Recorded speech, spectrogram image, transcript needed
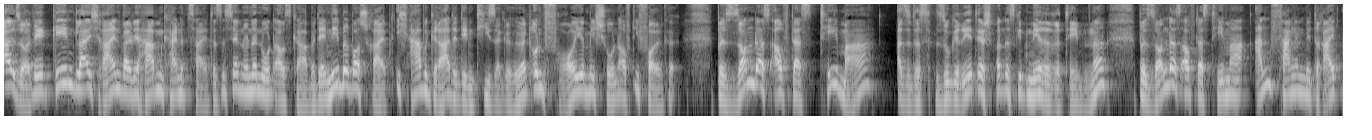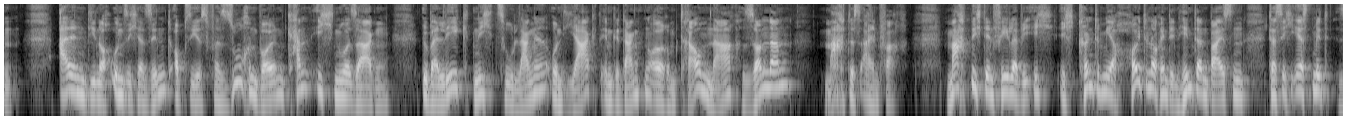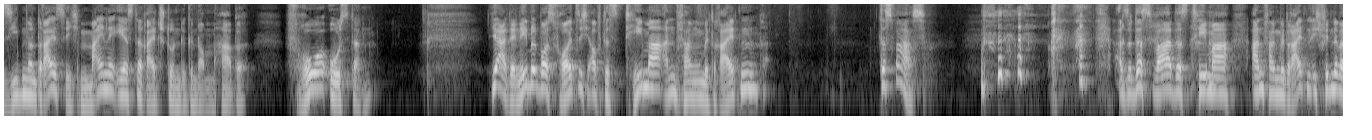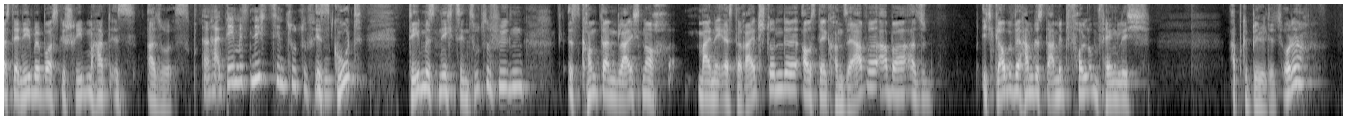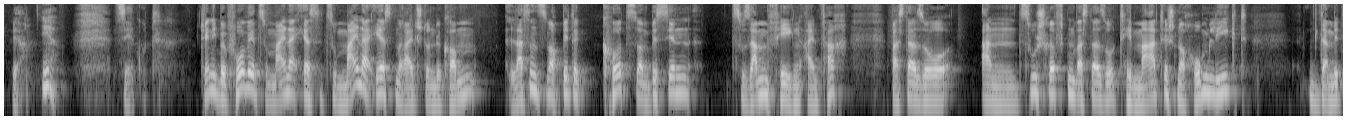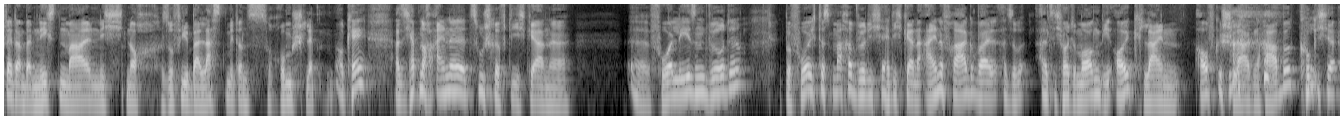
Also, wir gehen gleich rein, weil wir haben keine Zeit. Das ist ja nur eine Notausgabe. Der Nebelboss schreibt, ich habe gerade den Teaser gehört und freue mich schon auf die Folge. Besonders auf das Thema, also das suggeriert ja schon, es gibt mehrere Themen, ne? Besonders auf das Thema Anfangen mit Reiten. Allen, die noch unsicher sind, ob sie es versuchen wollen, kann ich nur sagen, überlegt nicht zu lange und jagt in Gedanken eurem Traum nach, sondern macht es einfach. Macht nicht den Fehler wie ich. Ich könnte mir heute noch in den Hintern beißen, dass ich erst mit 37 meine erste Reitstunde genommen habe. Frohe Ostern. Ja, der Nebelboss freut sich auf das Thema Anfangen mit Reiten. Das war's. Also das war das Thema Anfangen mit Reiten. Ich finde, was der Nebelboss geschrieben hat, ist also ist dem ist nichts hinzuzufügen. ist gut. Dem ist nichts hinzuzufügen. Es kommt dann gleich noch meine erste Reitstunde aus der Konserve, aber also ich glaube, wir haben das damit vollumfänglich abgebildet, oder? Ja, ja. sehr gut. Jenny, bevor wir zu meiner, erste, zu meiner ersten Reitstunde kommen, lass uns noch bitte kurz so ein bisschen zusammenfegen einfach, was da so an Zuschriften, was da so thematisch noch rumliegt, damit wir dann beim nächsten Mal nicht noch so viel Ballast mit uns rumschleppen. Okay? Also ich habe noch eine Zuschrift, die ich gerne äh, vorlesen würde. Bevor ich das mache, würde ich, hätte ich gerne eine Frage, weil also als ich heute Morgen die Äuglein aufgeschlagen habe, gucke ich ja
